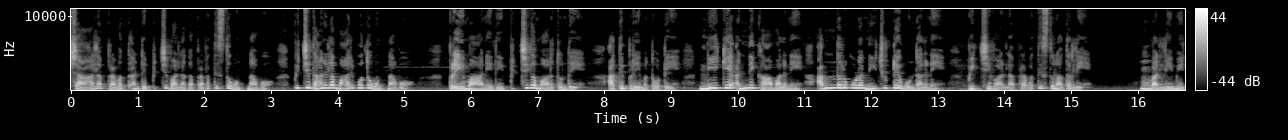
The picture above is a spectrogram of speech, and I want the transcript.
చాలా ప్రవర్త అంటే పిచ్చి వాళ్ళగా ప్రవర్తిస్తూ ఉంటున్నావు? పిచ్చి దానిలా మారిపోతూ ఉంటున్నావు? ప్రేమ అనేది పిచ్చిగా మారుతుంది. అతి ప్రేమతోటి నీకే అన్నీ కావాలని అందరూ కూడా నీ చుట్టే ఉండాలని పిచ్చి వాళ్ళ ప్రవర్తిస్తున్నావు తల్లి. మళ్ళీ మీ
